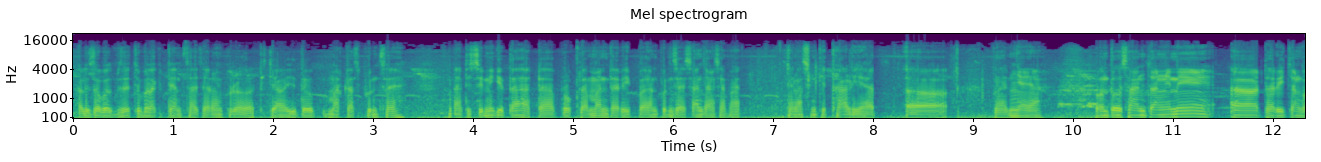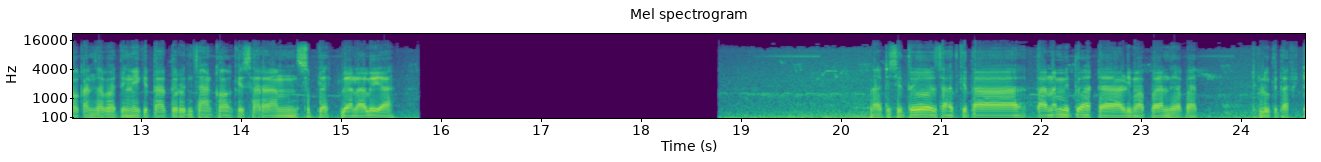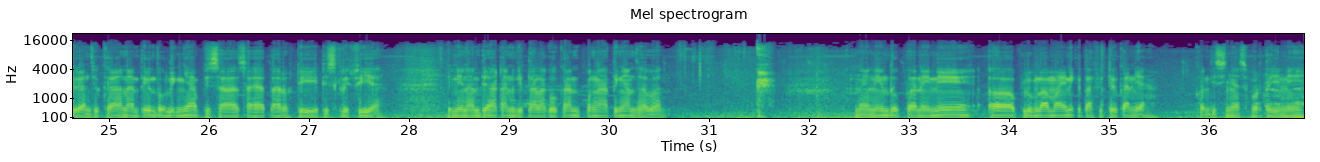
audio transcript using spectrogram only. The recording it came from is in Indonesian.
Halo sobat bonsai, coba lagi dan saya Jarang Bro di channel YouTube Markas Bonsai. Nah di sini kita ada programan dari bahan bonsai sancang sahabat. Ya, langsung kita lihat uh, bahannya ya. Untuk sancang ini uh, dari cangkokan sahabat ini kita turun cangkok kisaran 11 bulan lalu ya. Nah di situ saat kita tanam itu ada lima bahan sahabat dulu kita videokan juga nanti untuk linknya bisa saya taruh di deskripsi ya. Ini nanti akan kita lakukan pengatingan sahabat. Nah ini untuk bahan ini uh, belum lama ini kita videokan ya kondisinya seperti ini.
